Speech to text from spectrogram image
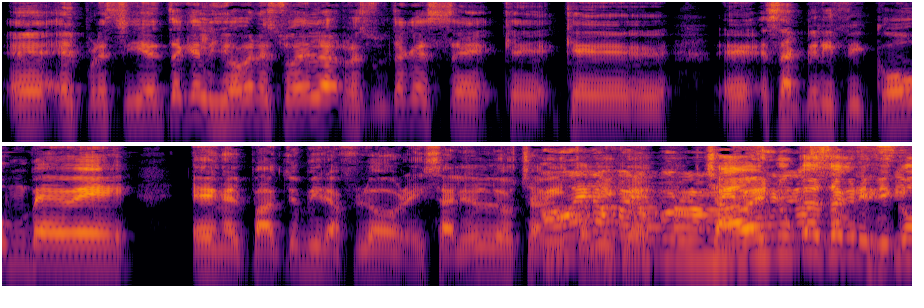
Eh, el presidente que eligió Venezuela resulta que, se, que, que eh, sacrificó un bebé en el patio Miraflores y salieron los chavistas Ah, bueno, y que Chávez nunca sacrificó.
